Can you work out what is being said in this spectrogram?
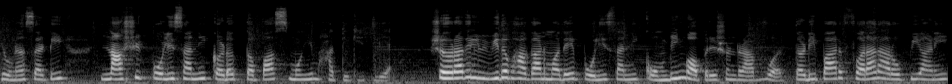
ठेवण्यासाठी नाशिक पोलिसांनी कडक तपास मोहीम हाती घेतली आहे. शहरातील विविध भागांमध्ये पोलिसांनी कोम्बिंग ऑपरेशन राबवत तडीपार फरार आरोपी आणि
